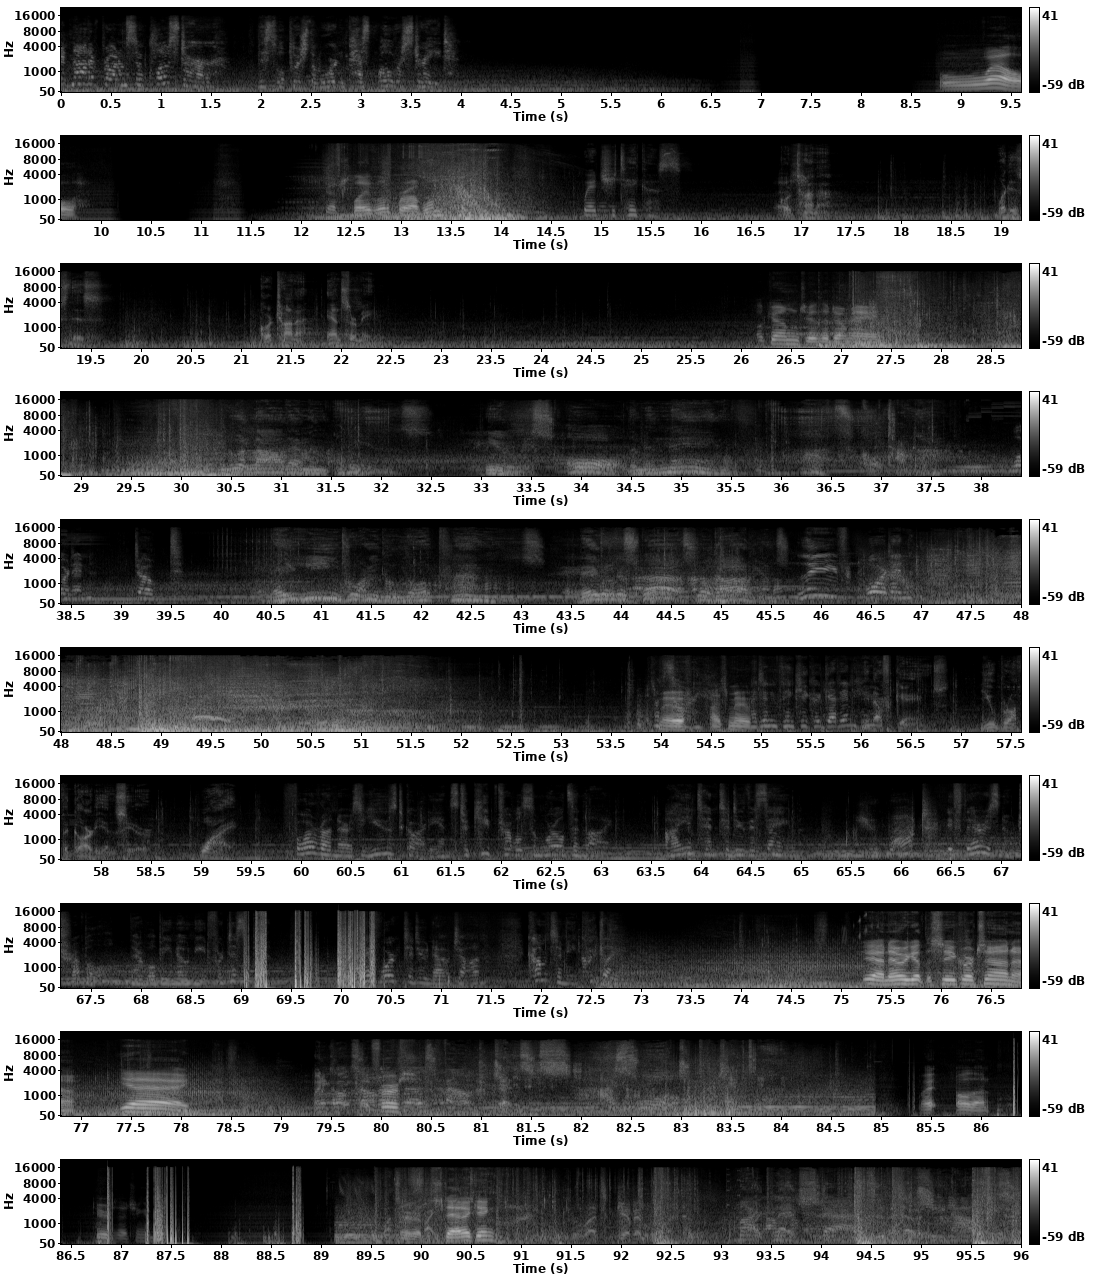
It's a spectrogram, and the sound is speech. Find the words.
Should not have brought him so close to her. This will push the Warden past all restraint. Well. Got a little problem. Where'd she take us? Cortana. What is this? Cortana, answer me. Welcome to the domain. You allow them an audience. You restore them in the name of us, Cortana. Warden, don't. They mean to undo your plans. They will disperse your guardians. Leave, Warden. Let's I'm move. sorry. Let's move. I didn't think he could get in here. Enough games. You brought the Guardians here. Why? Forerunners used Guardians to keep troublesome worlds in line. I intend to do the same. You what? If there is no trouble, there will be no need for discipline. I have work to do now, John. Come to me, quickly. Yeah, now we get to see Cortana. Yay. When But first, found Genesis, I swore to protect him. wait, hold on. Ears itching a bit. Staticking. Let's give it My pledge stands even though she now resists.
